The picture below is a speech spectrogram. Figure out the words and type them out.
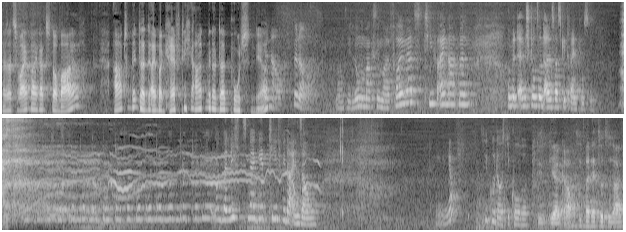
Also zweimal ganz normal atmen, dann einmal kräftig atmen und dann pusten, ja? Genau, genau. Machen Sie die Lunge maximal vollwärts, tief einatmen und mit einem Stoß und alles, was geht, reinpusten. Und wenn nichts mehr geht, tief wieder einsaugen. Ja, sieht gut aus, die Kurve. Die Diagramm sieht man jetzt sozusagen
